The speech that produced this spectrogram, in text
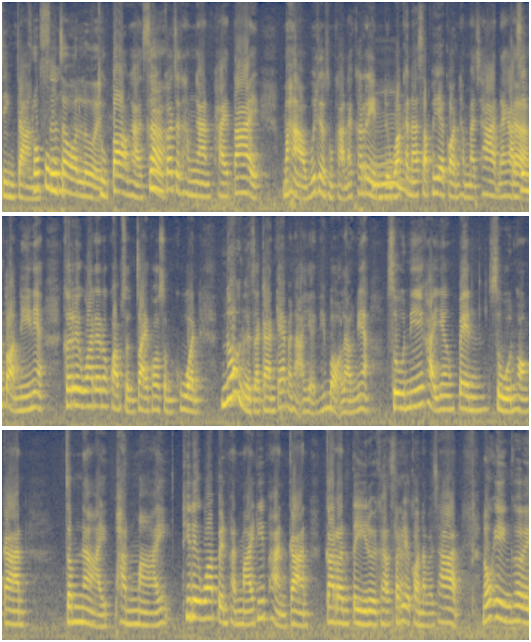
จริงจังครบวซึ่งงจรเลย ถูกต้องค่ะ ซึ่งค่ะก็จะทำงานภายใต้มหาวิทยาลัยสงขลานครินทร์อืมหรือว่าคณะทรัพยากรธรรมชาตินะคะ ค่ะซึ่งตอนนี้เนี่ยก็เรียกว่าได้รับความสนใจพอสมควร นอกเหนือจากการแก้ปัญหาอย่างที่บอกแล้วเนี่ยศูนย์นี้ค่ะยังเป็นศูนย์ของการ จำหน่ายพันไม้ที่เรียกว่าเป็นพันไม้ที่ผ่านการการันตีโดยค่ะทรัพยากรธรรมชาติ น้องอิงเคย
